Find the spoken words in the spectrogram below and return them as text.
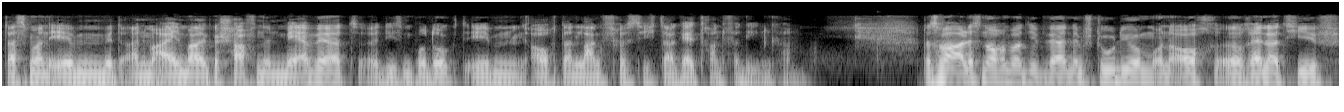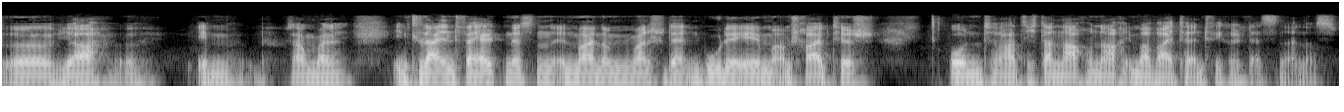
dass man eben mit einem einmal geschaffenen Mehrwert, äh, diesem Produkt eben auch dann langfristig da Geld dran verdienen kann. Das war alles noch im Prinzip während dem Studium und auch äh, relativ, äh, ja, äh, eben, sagen wir mal, in kleinen Verhältnissen in meinem, meiner Studentenbude eben am Schreibtisch und hat sich dann nach und nach immer weiterentwickelt letzten Endes.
